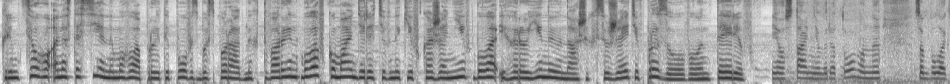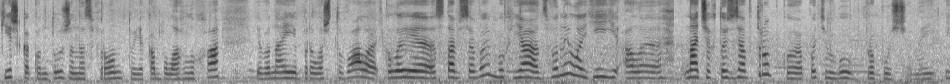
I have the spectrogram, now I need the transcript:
Крім цього, Анастасія не могла пройти повз безпорадних тварин, була в команді рятівників кажанів, була і героїною наших сюжетів про зооволонтерів. І останнє врятоване це була кішка контужена з фронту, яка була глуха, і вона її прилаштувала. Коли стався вибух, я дзвонила їй, але наче хтось взяв трубку, а потім був пропущений. І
